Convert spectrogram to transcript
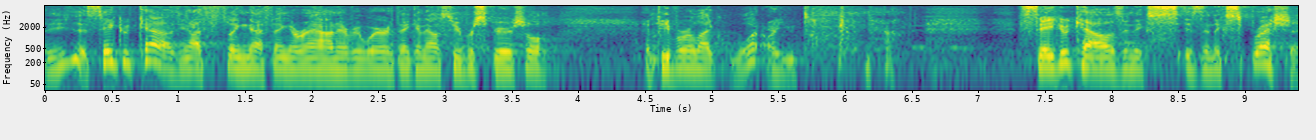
These are sacred cows. You know, I fling that thing around everywhere, thinking I was super spiritual. And people are like, what are you talking about? Sacred cow is an, ex- is an expression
